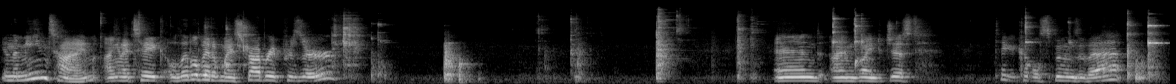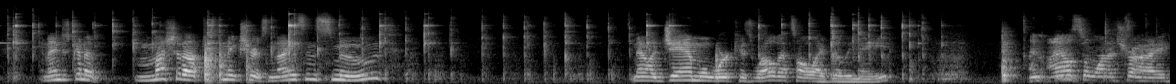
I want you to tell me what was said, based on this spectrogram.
In the meantime, I'm gonna take a little bit of my strawberry preserve and I'm going to just take a couple spoons of that and I'm just gonna mush it up just to make sure it's nice and smooth. Now a jam will work as well, that's all I've really made. And I also want to try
